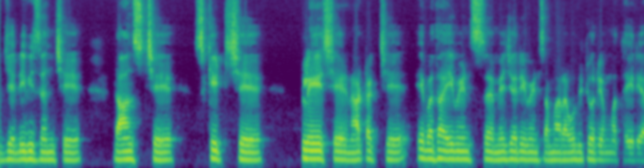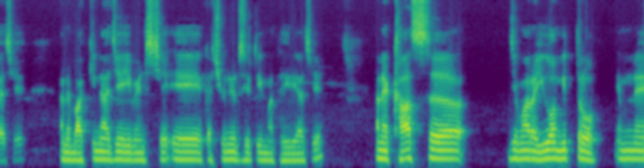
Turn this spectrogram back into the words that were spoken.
જે ડિવિઝન છે ડાન્સ છે સ્કિટ છે પ્લે છે, નાટક છે, એ બધા ઇવેન્ટ્સ મેજર ઇવેન્ટ્સ અમારા ઓડિટોરિયમમાં થઈ રહ્યા છે. અને બાકીના જે ઇવેન્ટ્સ છે, એ કચ્છ યુનિવર્સિટીમાં થઈ રહ્યા છે. અને ખાસ જે મારા યુવા મિત્રો, એમને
